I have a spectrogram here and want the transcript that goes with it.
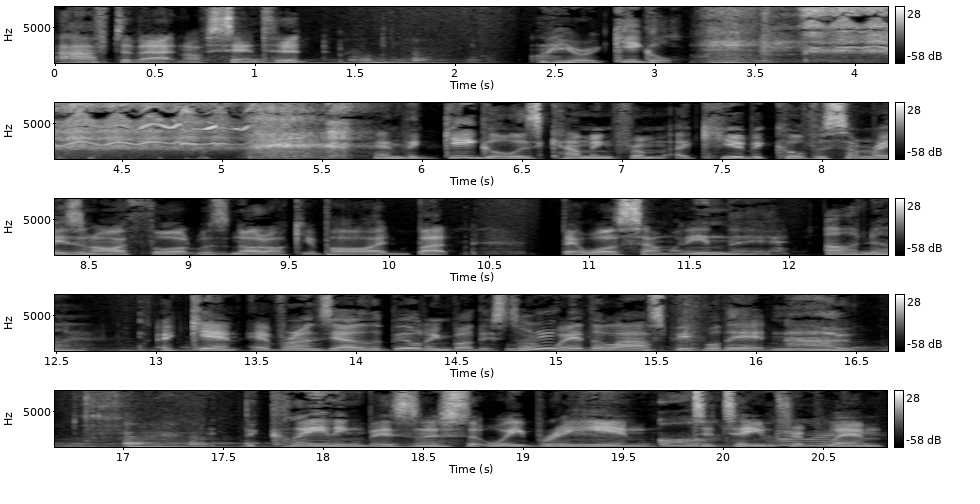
After that, and I've sent it, I hear a giggle. And the giggle is coming from a cubicle for some reason I thought was not occupied, but there was someone in there. Oh no. Again, everyone's out of the building by this time. Luke? We're the last people there. No. The cleaning business that we bring in Oh, to Team Triple M,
